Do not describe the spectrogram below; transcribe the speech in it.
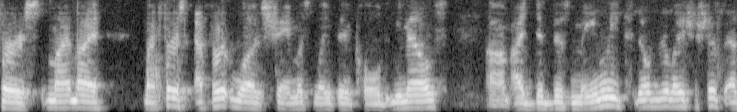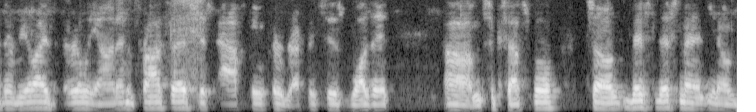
first. My my my first effort was shameless LinkedIn cold emails. Um, I did this mainly to build relationships, as I realized early on in the process, just asking for references wasn't um, successful. So this this meant you know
